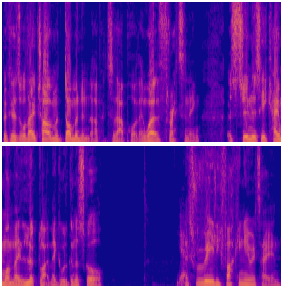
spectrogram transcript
because although Charlton were dominant up to that point, they weren't threatening. As soon as he came on, they looked like they were going to score. Yeah. It's really fucking irritating.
